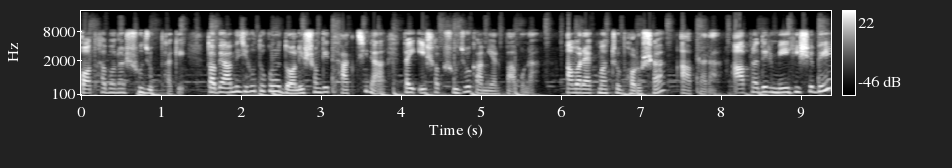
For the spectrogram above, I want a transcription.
কথা বলার সুযোগ থাকে। তবে আমি যেহেতু কোনো দলের সঙ্গে থাকছি না, তাই এসব সুযোগ আমি আর পাবো না। আমার একমাত্র ভরসা আপনারা। আপনাদের মেয়ে হিসেবে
